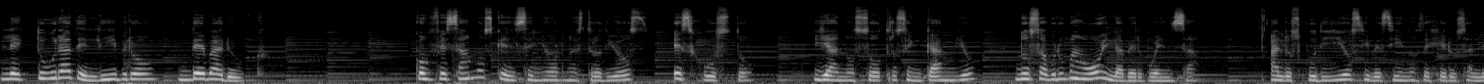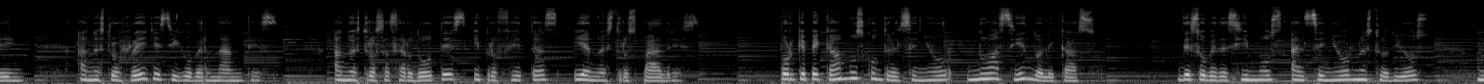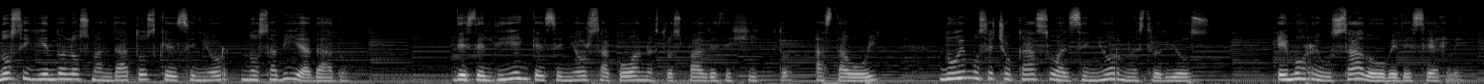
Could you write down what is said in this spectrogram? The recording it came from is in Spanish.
Lectura del libro de Baruch. Confesamos que el Señor nuestro Dios es justo y a nosotros en cambio nos abruma hoy la vergüenza. A los judíos y vecinos de Jerusalén, a nuestros reyes y gobernantes, a nuestros sacerdotes y profetas y a nuestros padres, porque pecamos contra el Señor no haciéndole caso. Desobedecimos al Señor nuestro Dios no siguiendo los mandatos que el Señor nos había dado. Desde el día en que el Señor sacó a nuestros padres de Egipto hasta hoy, no hemos hecho caso al Señor nuestro Dios. Hemos rehusado obedecerle.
